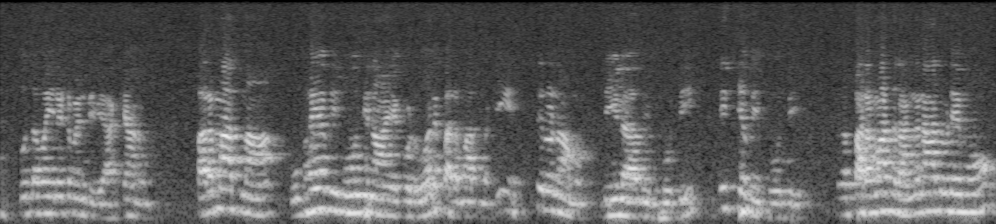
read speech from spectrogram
అద్భుతమైనటువంటి వ్యాఖ్యానం. పరమాత్మ ఉభయ విభూతి నాయకుడు అని పరమాత్మకి తిరునామం లీలా విభూతి నిత్య విభూతి. పరమాత్మ రంగనాథుడేమో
